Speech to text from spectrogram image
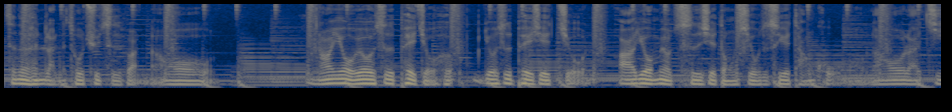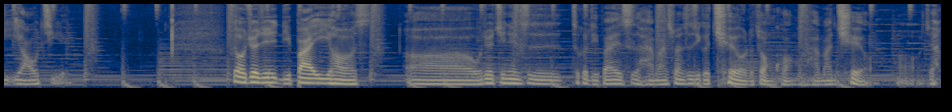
真的很懒得出去吃饭，然后，然后因为我又是配酒喝，又是配一些酒啊，又没有吃一些东西，我只吃一些糖果，然后来积腰节。所以我觉得礼拜一哈，呃，我觉得今天是这个礼拜是还蛮算是一个 chill 的状况，还蛮 chill 哦，这样，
